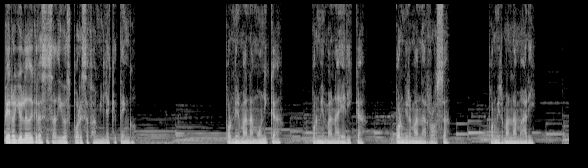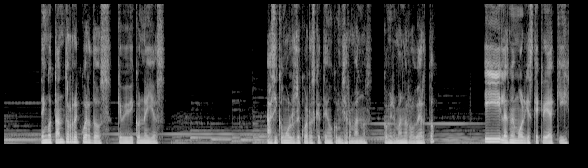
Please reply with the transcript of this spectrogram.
pero yo le doy gracias a Dios por esa familia que tengo. Por mi hermana Mónica, por mi hermana Erika, por mi hermana Rosa, por mi hermana Mari. Tengo tantos recuerdos que viví con ellas, así como los recuerdos que tengo con mis hermanos, con mi hermano Roberto, y las memorias que creé aquí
